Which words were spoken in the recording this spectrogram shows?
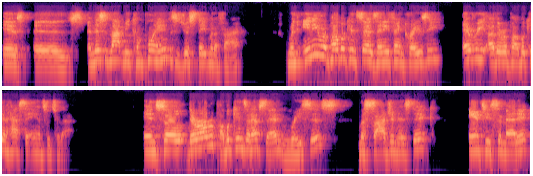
is is and this is not me complaining this is just statement of fact when any republican says anything crazy every other republican has to answer to that and so there are republicans that have said racist misogynistic anti-semitic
